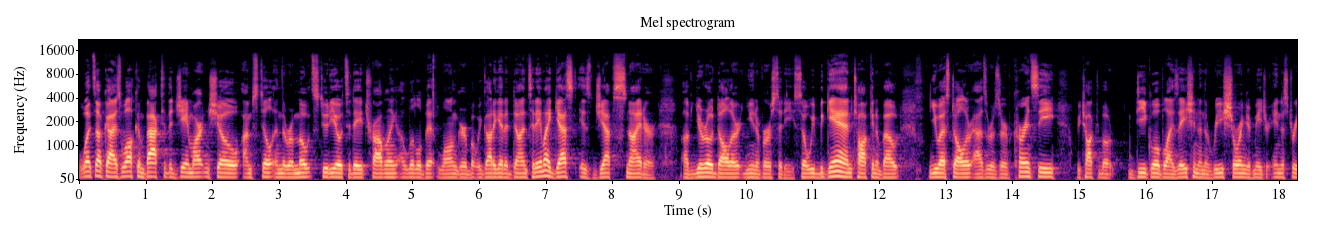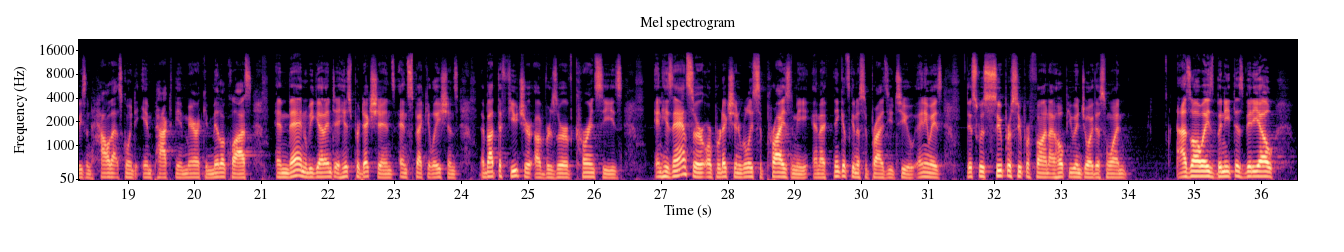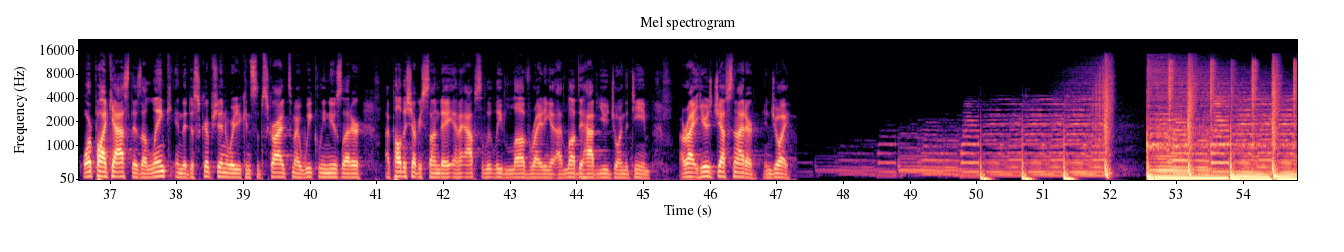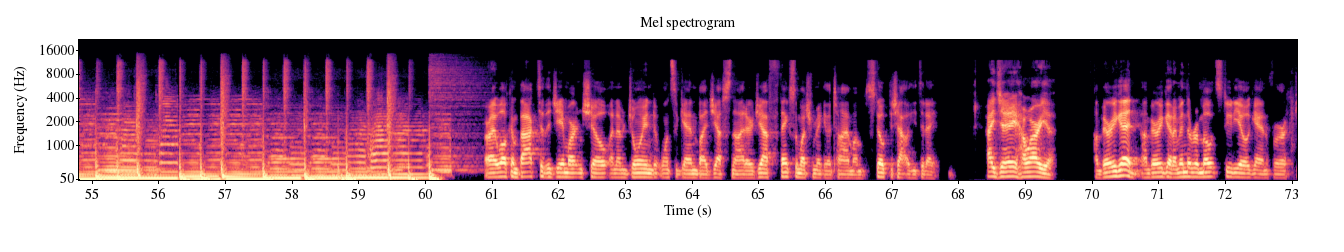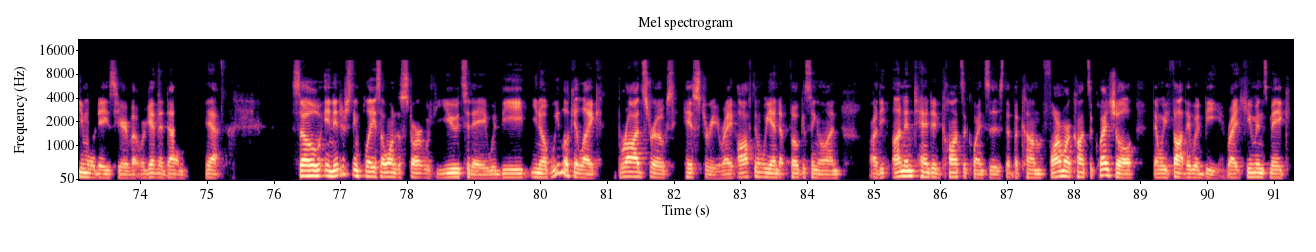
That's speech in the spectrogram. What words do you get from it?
What's up, guys? Welcome back to the Jay Martin Show. I'm still in the remote studio today, traveling a little bit longer, but we got to get it done. Today, my guest is Jeff Snider of Eurodollar University. So, we began talking about US dollar as a reserve currency. We talked about deglobalization and the reshoring of major industries and how that's going to impact the American middle class. And then we got into his predictions and speculations about the future of reserve currencies and his answer or prediction really surprised me, and I think it's going to surprise you too. Anyways, this was super, super fun. I hope you enjoy this one. As always, beneath this video or podcast, there's a link in the description where you can subscribe to my weekly newsletter. I publish every Sunday, and I absolutely love writing it. I'd love to have you join the team. All right, here's Jeff Snider. Enjoy. Right, welcome back to the Jay Martin Show, and I'm joined once again by Jeff Snider. Jeff, thanks so much for making the time. I'm stoked to chat with you today. Hi, Jay. How are you? I'm very good. I'm very good. I'm in the remote studio again for a few more days here, but we're getting it done. Yeah. So, an interesting place I wanted to start with you today would be, you know, if we look at like broad strokes history, right? Often we end up focusing on are the unintended consequences that become far more consequential than we thought they would be, right? Humans make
